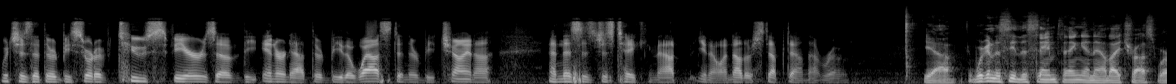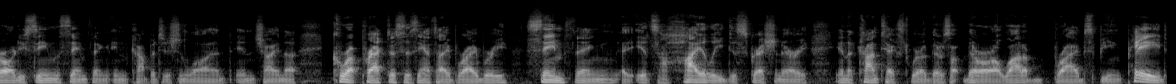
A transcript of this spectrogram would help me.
which is that there'd be sort of two spheres of the internet. There'd be the West and there'd be China. And this is just taking that, you know, another step down that road. Yeah, we're going to see the same thing in antitrust. We're already seeing the same thing in competition law in, in China. Corrupt practices, anti bribery, same thing. It's highly discretionary in a context where there's a, there are a lot of bribes being paid.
